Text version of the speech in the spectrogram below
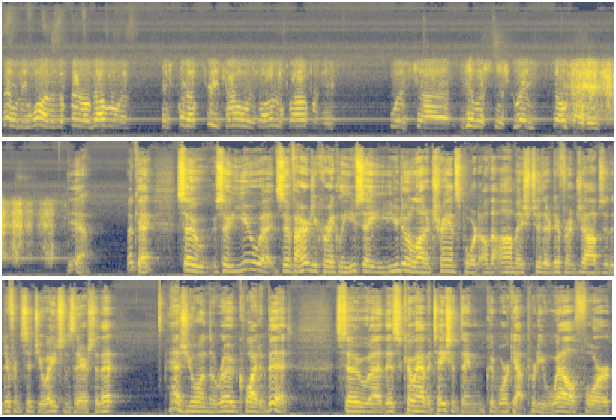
seventy one, and the federal government has put up three towers on the property, which uh, give us this great cell coverage. Yeah. Okay. So so you uh, so if I heard you correctly, you say you're doing a lot of transport of the Amish to their different jobs or the different situations there. So that has you on the road quite a bit. So uh, this cohabitation thing could work out pretty well for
